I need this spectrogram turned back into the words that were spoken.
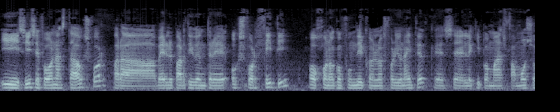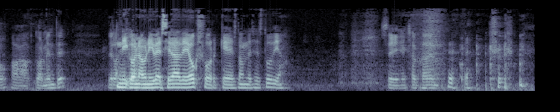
Y sí, se fueron hasta Oxford para ver el partido entre Oxford City, ojo no confundir con el Oxford United, que es el equipo más famoso actualmente. de la Ni ciudad. con la Universidad de Oxford, que es donde se estudia. Sí, exactamente.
